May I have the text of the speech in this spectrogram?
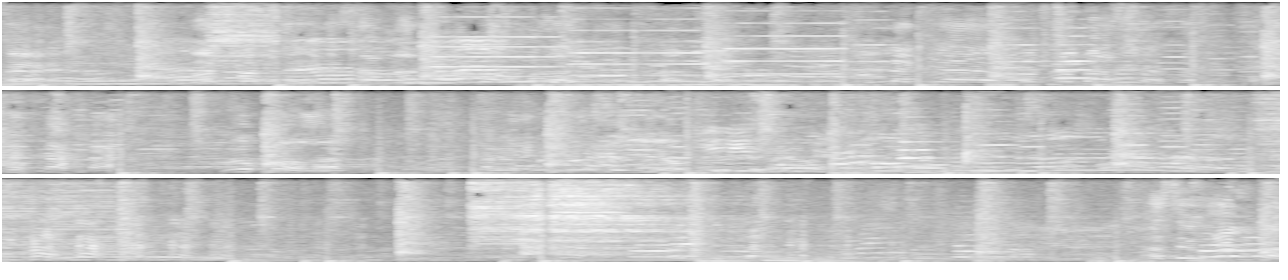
I said,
